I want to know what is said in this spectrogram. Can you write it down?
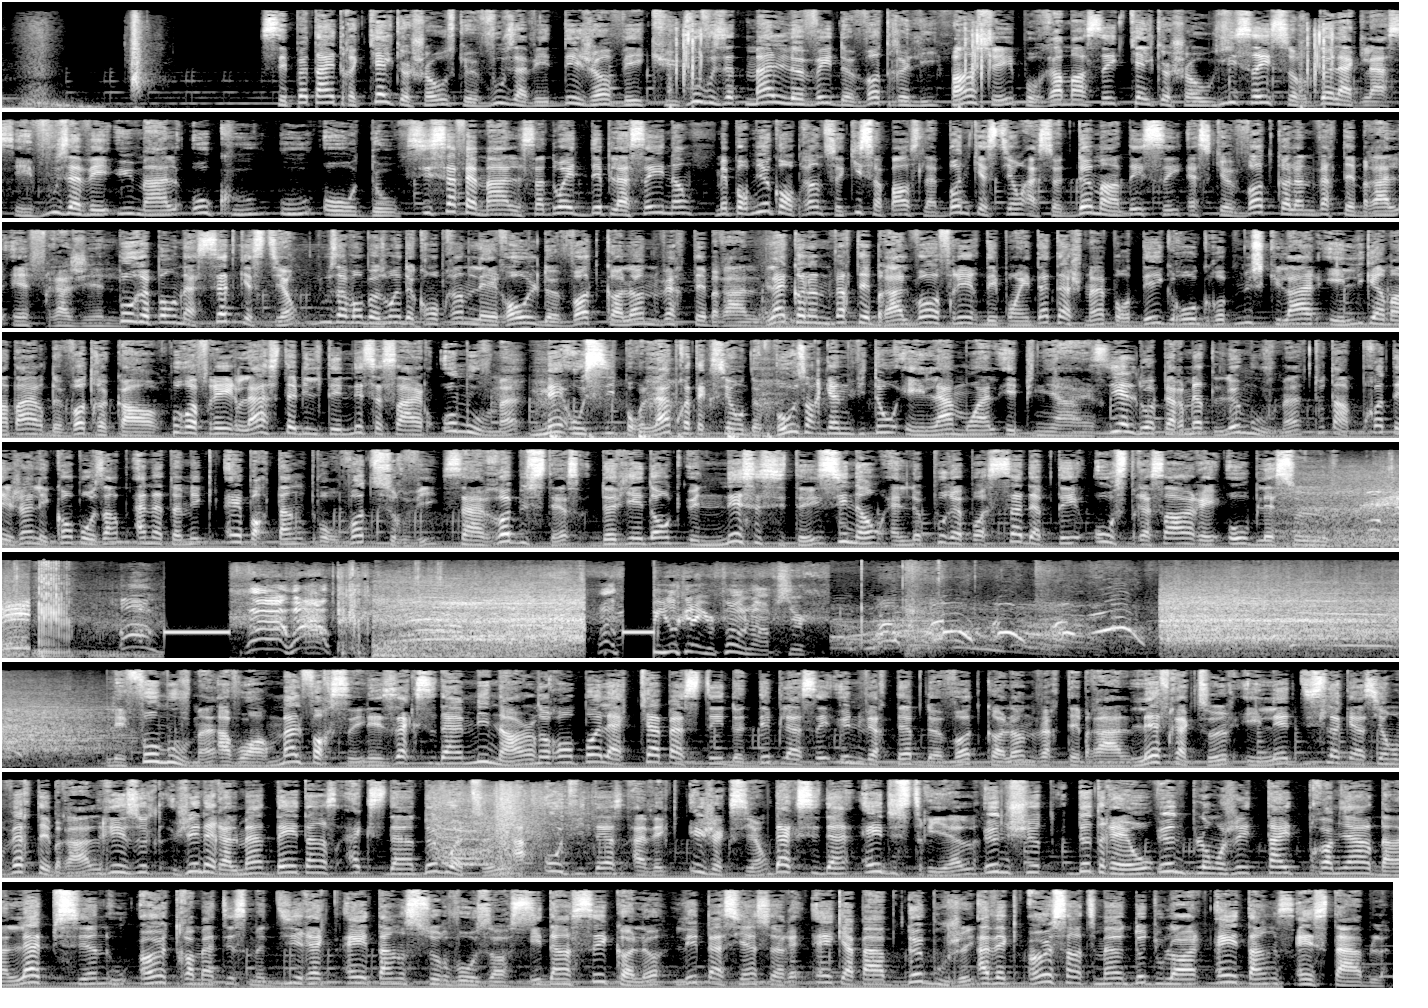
c'est peut-être quelque chose que vous avez déjà vécu. Vous vous êtes mal levé de votre lit, penché pour ramasser quelque chose, glissé sur de la glace, et vous avez eu mal au cou ou au dos. Si ça fait mal, ça doit être déplacé, non? Mais pour mieux comprendre ce qui se passe, la bonne question à se demander, c'est est-ce que votre colonne vertébrale est fragile? Pour répondre à cette question, nous avons besoin de comprendre les rôles de votre colonne vertébrale. La colonne vertébrale va offrir des points d'attachement pour des gros groupes musculaires et ligamentaires de votre corps pour offrir la stabilité nécessaire au mouvement, mais aussi pour la protection de vos organes vitaux et la moelle épinière. Si elle doit permettre le mouvement tout en protégeant les composantes anatomiques importantes pour votre survie, sa robustesse devient donc une nécessité, sinon elle ne pourrait pas s'adapter aux stresseurs et aux blessures. Les faux mouvements, avoir mal forcé, les accidents mineurs n'auront pas la capacité de déplacer une vertèbre de votre colonne vertébrale. Les fractures et les dislocations vertébrales résultent généralement d'intenses accidents de voiture à haute vitesse avec éjection, d'accidents industriels, une chute de très haut, une plongée tête première dans la piscine ou un traumatisme direct intense sur vos os. Et dans ces cas-là, les patients seraient incapables de bouger avec un sentiment de douleur intense instable.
